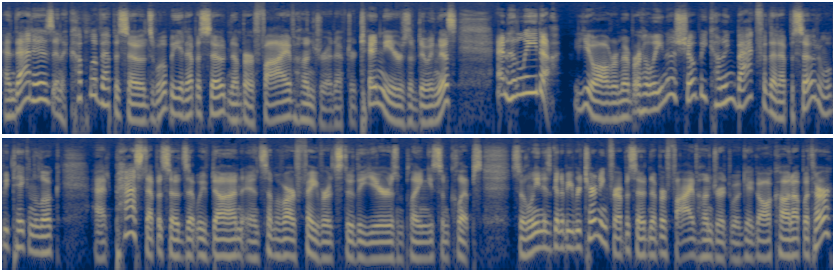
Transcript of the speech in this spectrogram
and that is in a couple of episodes, we'll be at episode number 500 after 10 years of doing this. And Helena you all remember Helena. She'll be coming back for that episode, and we'll be taking a look at past episodes that we've done and some of our favorites through the years and playing you some clips. So Helena is going to be returning for episode number 500. We'll get all caught up with her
